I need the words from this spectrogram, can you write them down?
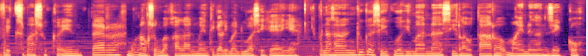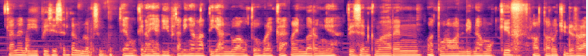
fix masuk ke Inter langsung bakalan main 3-5-2 sih kayaknya. Penasaran juga sih gue gimana si Lautaro main main dengan Zeko. Karena di preseason kan belum sempet ya. Mungkin hanya di pertandingan latihan doang tuh mereka main bareng ya. Preseason kemarin waktu lawan Dinamo Kiev Lautaro cedera.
